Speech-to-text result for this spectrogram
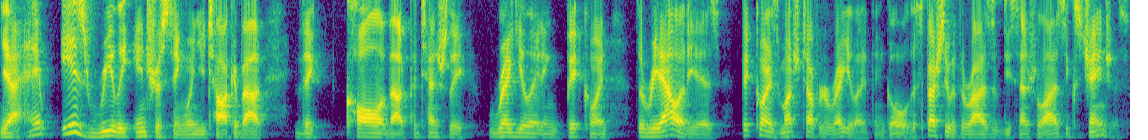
Yeah, and it is really interesting when you talk about the call about potentially regulating Bitcoin. The reality is Bitcoin is much tougher to regulate than gold, especially with the rise of decentralized exchanges.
